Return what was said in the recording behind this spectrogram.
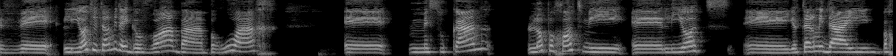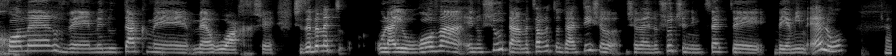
ולהיות יותר מדי גבוה ברוח אה, מסוכן לא פחות מלהיות אה, יותר מדי בחומר ומנותק מהרוח, ש, שזה באמת אולי רוב האנושות, המצב התודעתי של, של האנושות שנמצאת אה, בימים אלו, כן.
